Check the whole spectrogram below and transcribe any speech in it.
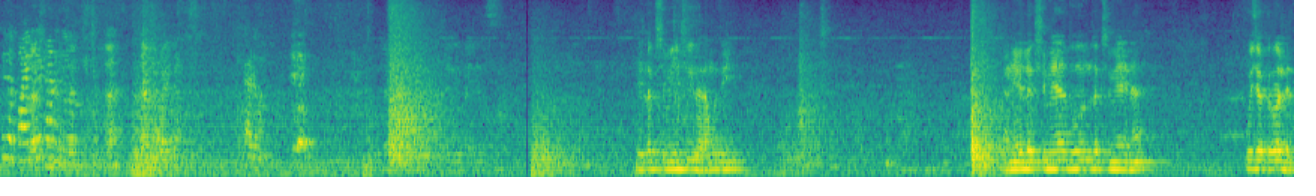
तिथं पाय तरी. ही? लक्ष्मी येते घरामध्ये. आणि हे लक्ष्मी आहे दोन लक्ष्मी आहे ना पूजा करू आल्यात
